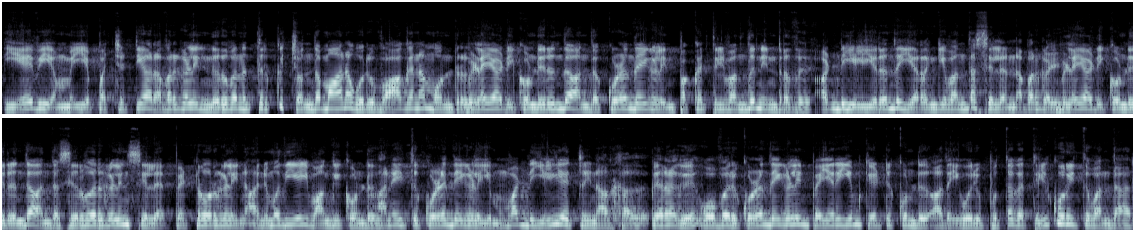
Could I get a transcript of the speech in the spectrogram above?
ஏவிஎம் மெய்யப்ப செட்டியார் அவர்களின் நிறுவனத்திற்கு சொந்தமான ஒரு வாகனம் ஒன்று விளையாடிக் கொண்டிருந்த அந்த குழந்தைகளின் பக்கத்தில் வந்து நின்றது. வண்டியில் இருந்து இறங்கி வந்த சில நபர்கள் விளையாடிக் கொண்டிருந்த அந்த சிறுவர்களின் சில பெற்றோர்களின் அனுமதியை வாங்கிக் கொண்டு அனைத்து குழந்தை குழந்தைகளையும் வண்டியில் ஏற்றினார்கள். பிறகு ஒவ்வொரு குழந்தைகளின் பெயரையும் கேட்டுக்கொண்டு அதை ஒரு புத்தகத்தில் குறித்து வந்தார்.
